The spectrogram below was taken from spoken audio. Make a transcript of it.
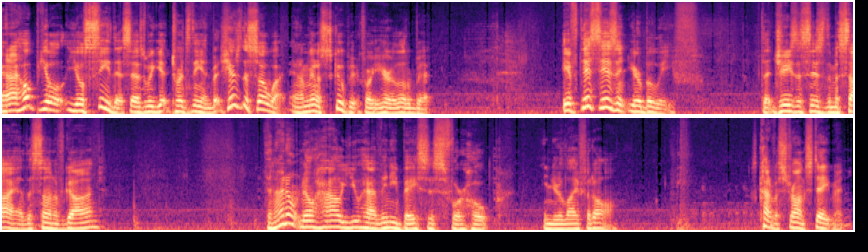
And I hope you'll you'll see this as we get towards the end. But here's the so what, and I'm going to scoop it for you here a little bit. If this isn't your belief that Jesus is the Messiah, the Son of God, then I don't know how you have any basis for hope in your life at all. It's kind of a strong statement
